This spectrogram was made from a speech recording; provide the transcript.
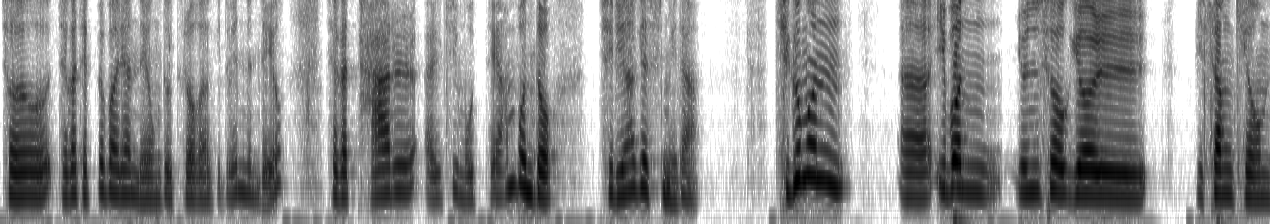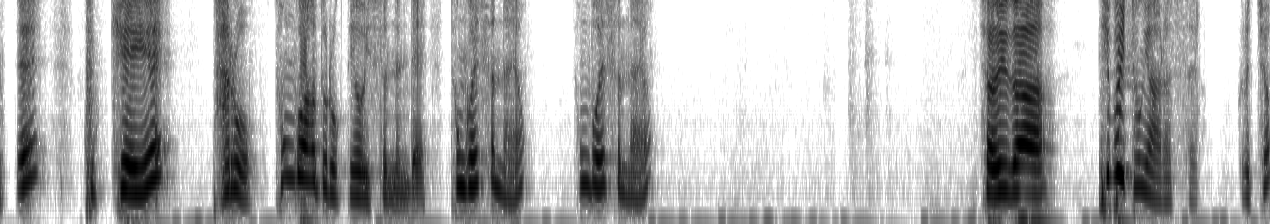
저 제가 대표 발의한 내용도 들어가기도 했는데요. 제가 다를 알지 못해 한 번 더 질의하겠습니다. 지금은 어, 이번 윤석열 비상계엄 때 국회에 바로 통과하도록 되어 있었는데 통과했었나요? 통보했었나요? 저희가 TV 통해 알았어요. 그렇죠?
